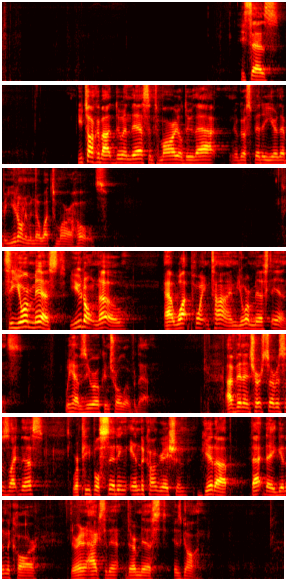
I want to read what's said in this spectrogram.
He says, You talk about doing this, and tomorrow you'll do that. You'll go spend a year there, but you don't even know what tomorrow holds. See, your mist, you don't know at what point in time your mist ends. We have zero control over that. I've been in church services like this where people sitting in the congregation get up that day, get in the car, they're in an accident, their mist is gone.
